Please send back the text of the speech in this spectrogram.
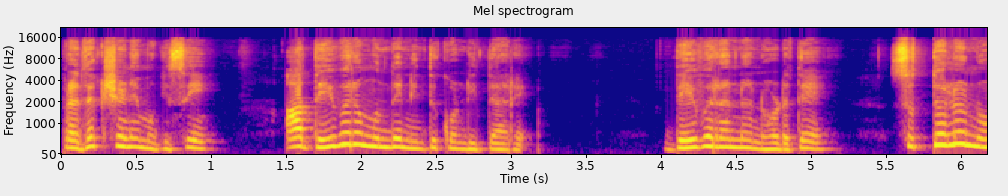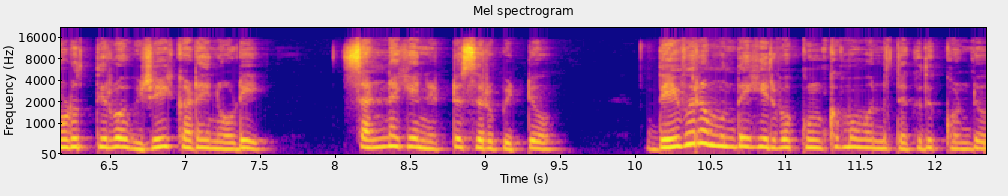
ಪ್ರದಕ್ಷಿಣೆ ಮುಗಿಸಿ ಆ ದೇವರ ಮುಂದೆ ನಿಂತುಕೊಂಡಿದ್ದಾರೆ. ದೇವರನ್ನು ನೋಡದೆ ಸುತ್ತಲೂ ನೋಡುತ್ತಿರುವ ವಿಜಯ್ ಕಡೆ ನೋಡಿ ಸಣ್ಣಗೆ ನಿಟ್ಟುಸಿರು ಬಿಟ್ಟು ದೇವರ ಮುಂದೆ ಇರುವ ಕುಂಕುಮವನ್ನು ತೆಗೆದುಕೊಂಡು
